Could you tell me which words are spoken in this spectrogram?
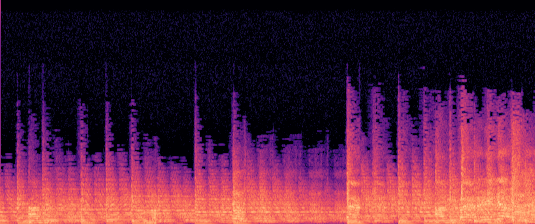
I'm burning up.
